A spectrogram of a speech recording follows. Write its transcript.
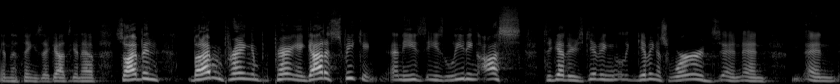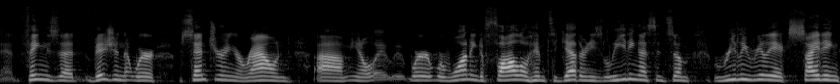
in the things that God's going to have. So I've been, but I've been praying and preparing, and God is speaking, and He's, he's leading us together. He's giving, giving us words and, and, and things that, vision that we're centering around. Um, you know, we're, we're wanting to follow Him together, and He's leading us in some really, really exciting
